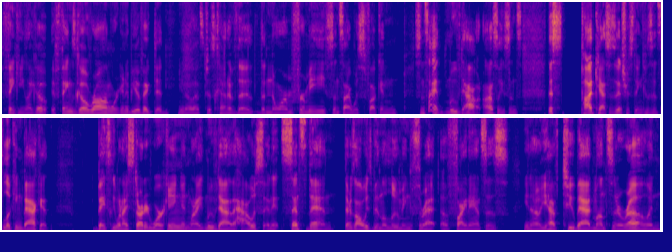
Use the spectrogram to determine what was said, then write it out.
thinking like oh if things go wrong we're going to be evicted. You know that's just kind of the the norm for me since i was fucking since i had moved out honestly since this podcast is interesting because it's looking back at basically when i started working and when i moved out of the house and it since then there's always been the looming threat of finances you know you have two bad months in a row and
